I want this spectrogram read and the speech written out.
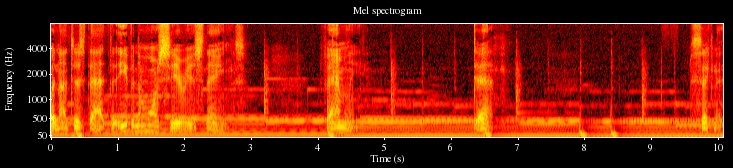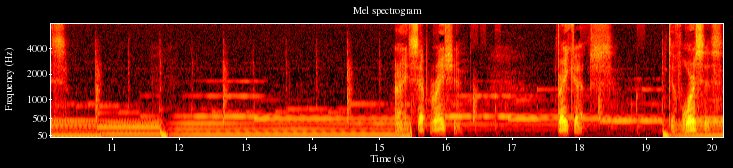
But not just that, even the more serious things family, death, sickness. Right? Separation, breakups, divorces.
